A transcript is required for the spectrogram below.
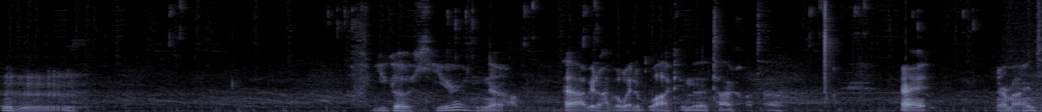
Hmm. You go here? No. Ah, we don't have a way to block in the Tagmata. Alright. Never mind.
